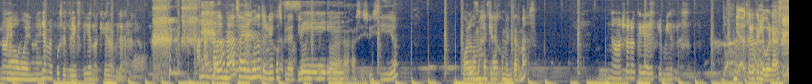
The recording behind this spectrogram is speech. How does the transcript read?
No, ya, Ah, bueno. ya me puse triste, ya no quiero hablar. ¿Hay más? ¿Hay alguna teoría conspirativa Sí. a, a su suicidio? ¿O algo más que quieras comentarnos? No, solo quería deprimirlos. Ya, creo que lograste.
